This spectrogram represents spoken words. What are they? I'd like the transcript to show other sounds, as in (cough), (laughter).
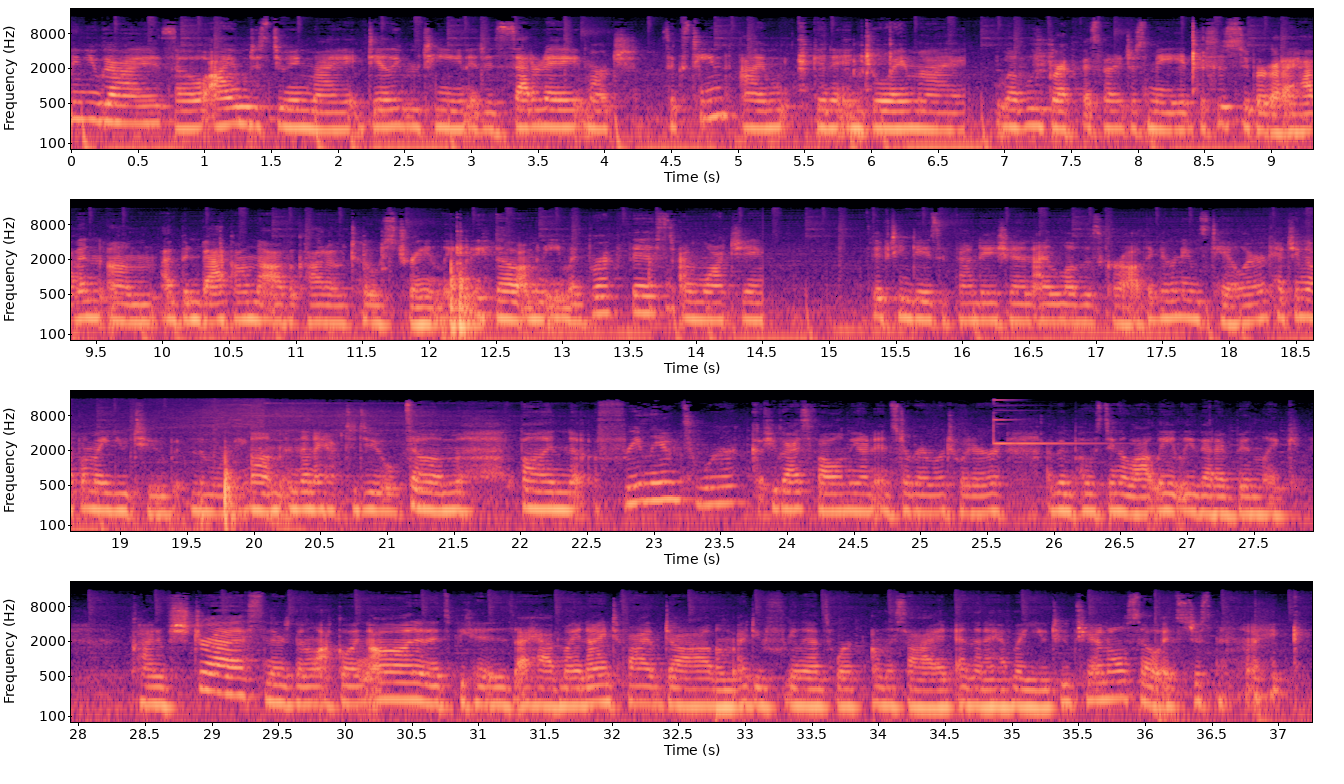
morning, you guys. So I'm just doing my daily routine. It is Saturday, March 16th. I'm gonna enjoy my lovely breakfast that I just made. This is super good. I haven't, um, I've been back on the avocado toast train lately. So I'm gonna eat my breakfast. I'm watching 15 Days of Foundation. I love this girl. I think her name's Taylor. Catching up on my YouTube in the morning. Um, and then I have to do some fun freelance work. If you guys follow me on Instagram or Twitter, I've been posting a lot lately that I've been like kind of stressed and there's been a lot going on and it's because I have my nine to five job. Um, I do freelance work on the side and then I have my YouTube channel. So it's just (laughs) been like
